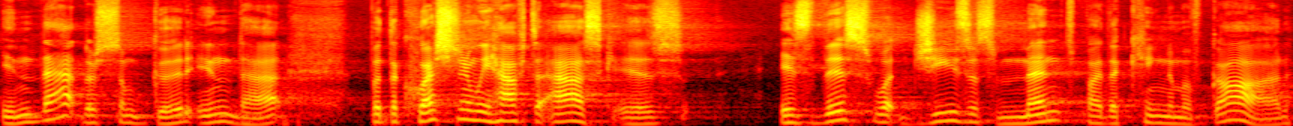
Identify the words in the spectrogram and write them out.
in that. There's some good in that. But the question we have to ask is, is this what Jesus meant by the kingdom of God,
